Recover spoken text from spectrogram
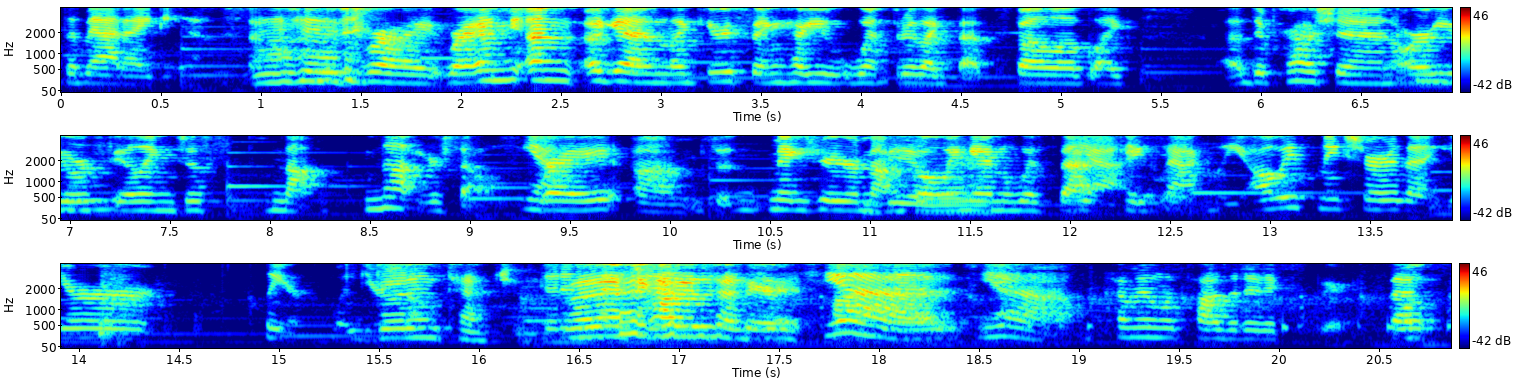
the bad ideas. So Mhm. right, right, and and again, like you were saying, how you went through like that spell of like depression, or you were Mhm. feeling just not not yourself, Yeah. right? Um, so make sure you're not Be going aware. in with that. yeah, feeling. exactly. Always make sure that you're clear with Good yourself. intentions. Good intentions. Good intentions. Yeah, Positive, yeah. Come in with positive experience. Well, That's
